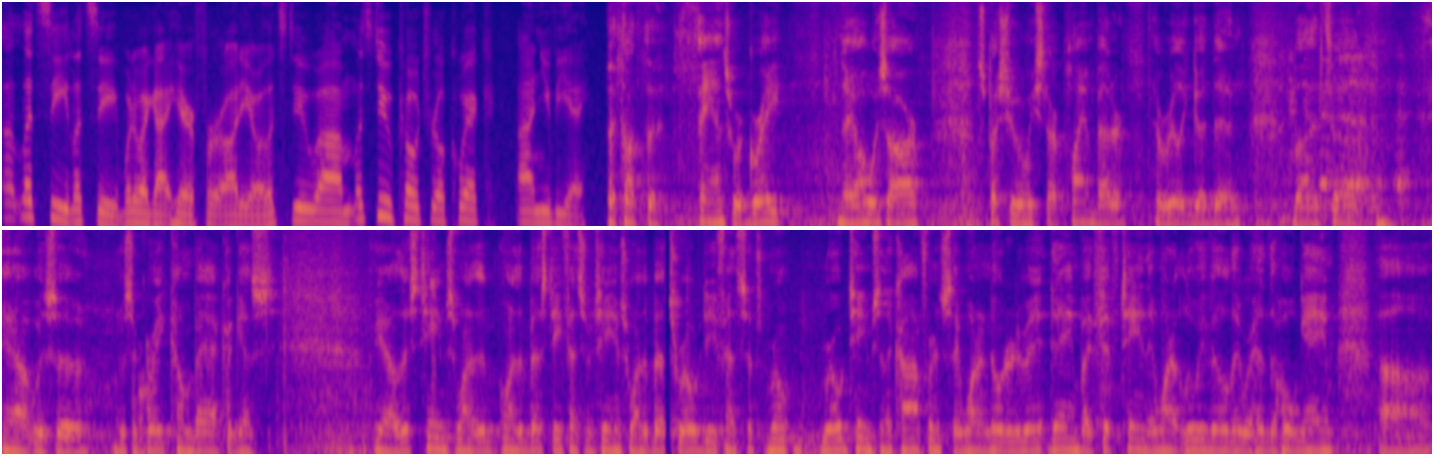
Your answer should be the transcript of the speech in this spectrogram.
uh, let's see, let's see. What do I got here for audio? Let's do, um, let's do coach real quick on UVA. I thought the fans were great. They always are, especially when we start playing better. They're really good then. But uh, you know, it was a it was a great comeback against. You know, this team's one of the one of the best defensive teams, one of the best road defensive road, road teams in the conference. They won at Notre Dame by 15. They won at Louisville. They were ahead the whole game. Uh,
